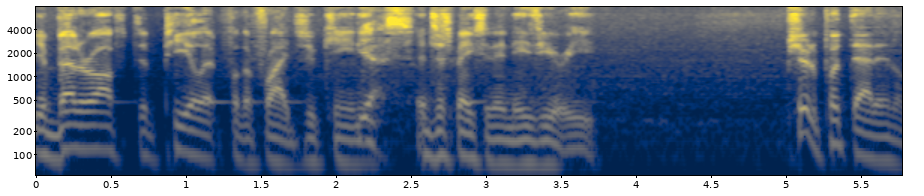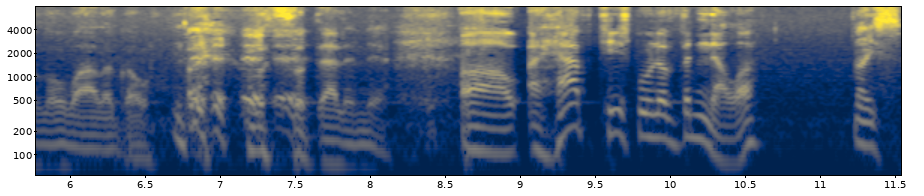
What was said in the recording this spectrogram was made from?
You're better off to peel it for the fried zucchini. Yes. It just makes it an easier eat. Should have put that in a little while ago. Let's put that in there. Uh, a half teaspoon of vanilla, nice.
